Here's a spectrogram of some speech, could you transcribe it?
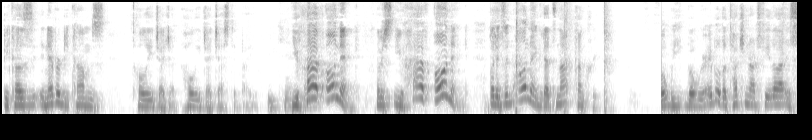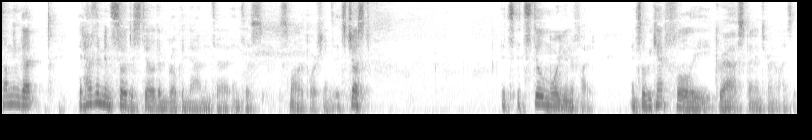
because it never becomes totally digest, wholly digested by you. You. You have oneg. Just, you have oneg, but it's an oneg that's not concrete. What we what we're able to touch in our tefillah is something that it hasn't been so distilled and broken down into into s- smaller portions. It's just it's it's still more unified, and so we can't fully grasp and internalize it,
